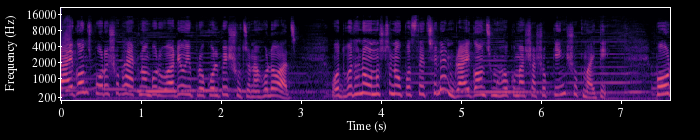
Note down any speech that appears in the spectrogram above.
রায়গঞ্জ পৌরসভা এক নম্বর ওয়ার্ডে ওই প্রকল্পের সূচনা হলো আজ। উদ্বোধনী অনুষ্ঠানে উপস্থিত ছিলেন রায়গঞ্জ মহকুমা শাসক কিংসুক মাইতি পৌর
